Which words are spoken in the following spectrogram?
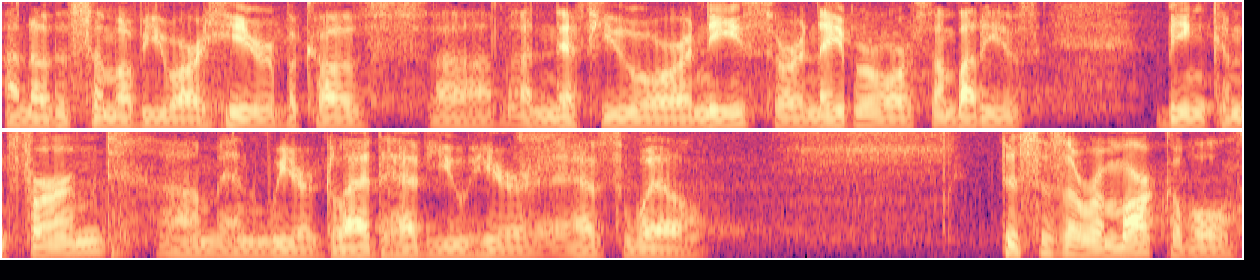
I know that some of you are here because uh, a nephew or a niece or a neighbor or somebody is being confirmed, um, and we are glad to have you here as well. This is a remarkable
